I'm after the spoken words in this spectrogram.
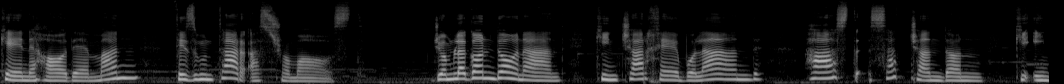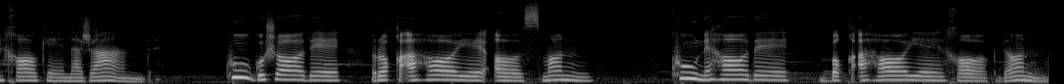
که نهاد من فزونتر از شماست. جملگان دانند که این چرخ بلند هست صد چندان که این خاک نژند. کو گشاد رقعه های آسمان کو نهاد بقعه های خاکدان.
